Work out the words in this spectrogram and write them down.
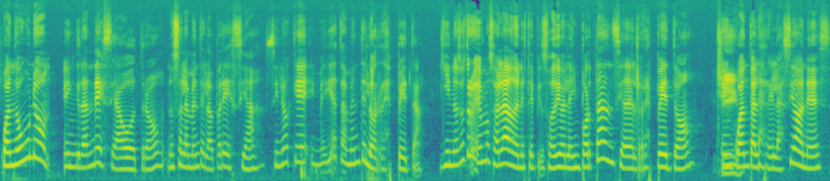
cuando uno engrandece a otro, no solamente lo aprecia, sino que inmediatamente lo respeta. Y nosotros hemos hablado en este episodio la importancia del respeto Sí. en cuanto a las relaciones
